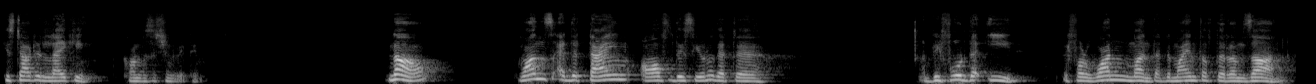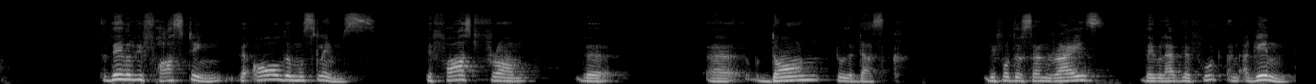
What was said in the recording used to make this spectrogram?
He started liking conversation with him. Now, once at the time of this, you know, that uh, before the Eid, for one month, at the month of the Ramzan, so they will be fasting. The, all the Muslims, they fast from the uh, dawn to the dusk. Before the sunrise, they will have their food. And again,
